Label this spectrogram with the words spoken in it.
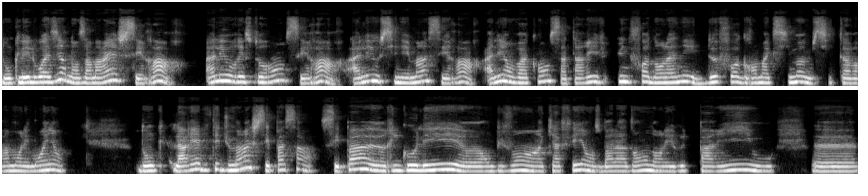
Donc les loisirs dans un mariage, c'est rare. Aller au restaurant, c'est rare. Aller au cinéma, c'est rare. Aller en vacances, ça t'arrive une fois dans l'année, deux fois grand maximum si tu as vraiment les moyens. Donc la réalité du mariage, c'est pas ça. C'est pas euh, rigoler euh, en buvant un café, en se baladant dans les rues de Paris ou euh,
